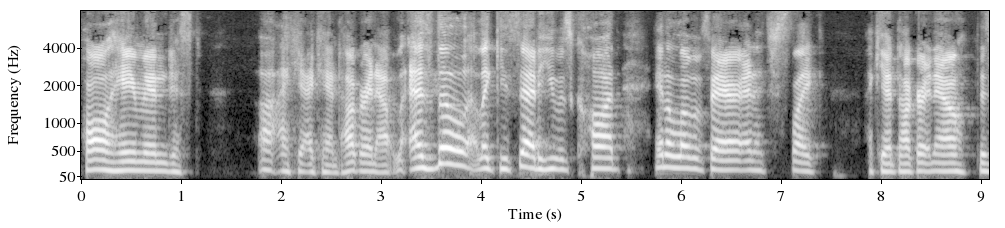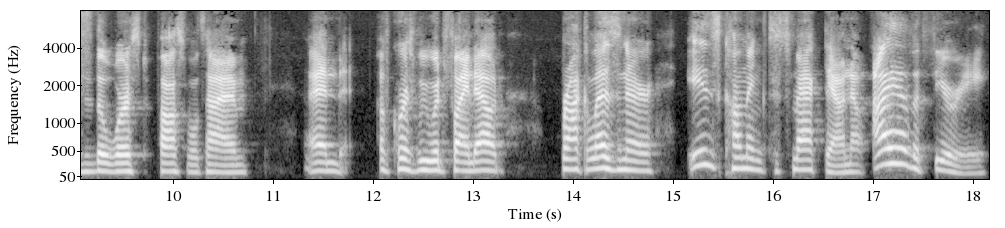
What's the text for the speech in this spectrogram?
Paul Heyman. Just uh, I can't I can't talk right now. As though, like you said, he was caught in a love affair, and it's just like I can't talk right now. This is the worst possible time. And of course, we would find out Brock Lesnar is coming to SmackDown. Now, I have a theory,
